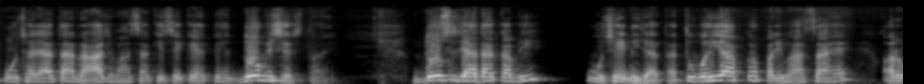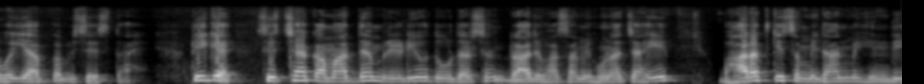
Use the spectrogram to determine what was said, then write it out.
पूछा जाता है, राजभाषा किसे कहते हैं, दो विशेषताएँ। दो से ज़्यादा कभी पूछे ही नहीं जाता। तो वही आपका परिभाषा है और वही आपका विशेषता है। ठीक है? शिक्षा का माध्यम रेडियो दूरदर्शन राजभाषा में होना चाहिए। भारत के संविधान में हिंदी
